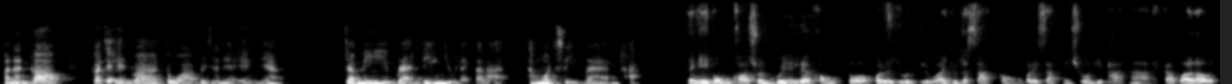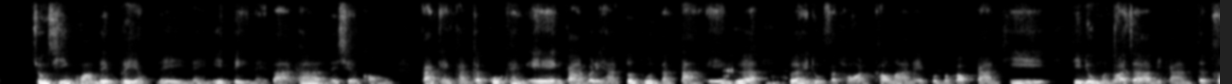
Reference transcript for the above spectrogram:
เพราะฉะนั้นก็ก็จะเห็นว่าตัวบริเทเนียเองเนี่ย จะมีแบรนดิ้งอยู่ในตลาดทั้งหมด 4 แบรนด์ค่ะ อย่างนี้ผมขอชวนคุยในเรื่องของตัวกลยุทธ์หรือว่ายุทธศาสตร์ของบริษัทในช่วงที่ผ่านมานะครับ ว่าเราช่วงชิงความได้เปรียบในในมิติไหนบ้างถ้าในเชิงของการแข่งขันกับคู่แข่งเอง การบริหารต้นทุนต่าง ๆ เองค่ะเพื่อเพื่อให้ถูกสะท้อนเข้ามาในผลประกอบการที่ที่ดูเหมือนว่าจะมีการเติบโต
